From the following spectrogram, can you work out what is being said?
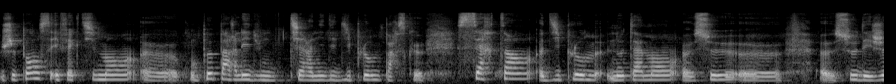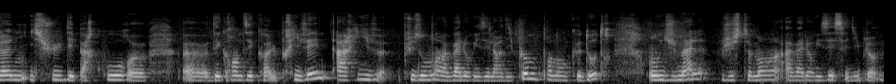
je pense effectivement euh, qu'on peut parler d'une tyrannie des diplômes parce que certains diplômes, notamment euh, ceux, des jeunes issus des parcours des grandes écoles privées, arrivent plus ou moins à valoriser leurs diplômes pendant que d'autres ont du mal justement à valoriser ces diplômes.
